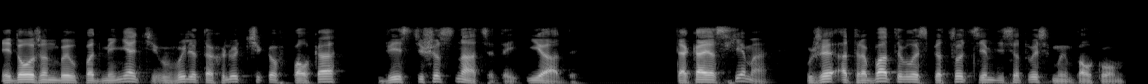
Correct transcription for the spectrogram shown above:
и должен был подменять в вылетах летчиков полка 216-й ИАД. Такая схема уже отрабатывалась 578-м полком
